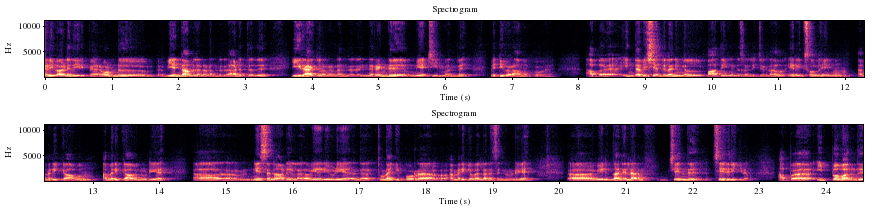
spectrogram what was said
தெளிவாக எழுதியிருப்பார். ஒன்று வியட்நாமில் நடந்தது அடுத்தது ஈராக்கில் நடந்தது. இந்த ரெண்டு முயற்சியும் வந்து வெற்றி பெறாமல் போக. அப்போ இந்த விஷயத்தில் நீங்கள் பார்த்தீங்கன்னு சொல்லி சொன்னால் எரிக் சொல்ஹேமும் அமெரிக்காவும் அமெரிக்காவினுடைய நேச நாடுகள் அதாவது அந்த துணைக்கு போடுற அமெரிக்க வல்லரசினுடைய வேலும் தான் எல்லாரும் சேர்ந்து செய்திருக்கிறோம். அப்போ இப்போ வந்து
